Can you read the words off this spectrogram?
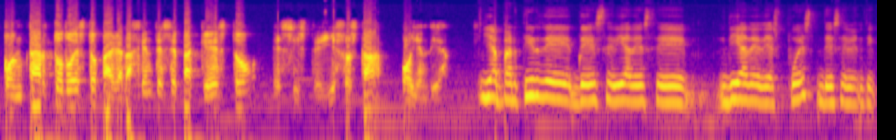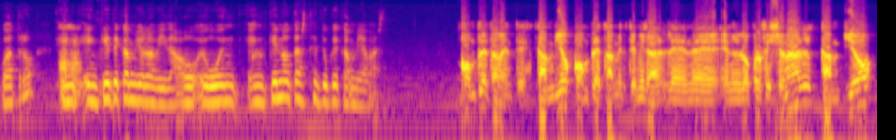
contar todo esto para que la gente sepa que esto existe y eso está hoy en día. Y a partir de, ese día, de ese día de después, de ese 24, ¿en, qué te cambió la vida? ¿O, en, qué notaste tú que cambiabas? Completamente, cambió completamente. Mira, en, lo profesional cambió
